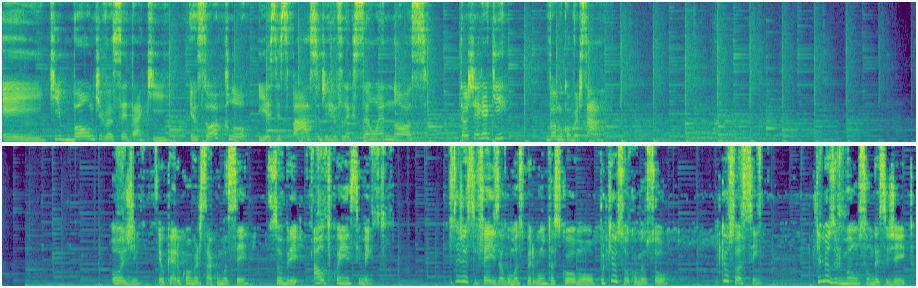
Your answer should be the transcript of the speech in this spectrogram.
Ei, que bom que você está aqui! Eu sou a Clo e esse espaço de reflexão é nosso. Então chega aqui, vamos conversar? Hoje eu quero conversar com você sobre autoconhecimento. Você já se fez algumas perguntas como: por que eu sou como eu sou? Por que eu sou assim? Por que meus irmãos são desse jeito?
